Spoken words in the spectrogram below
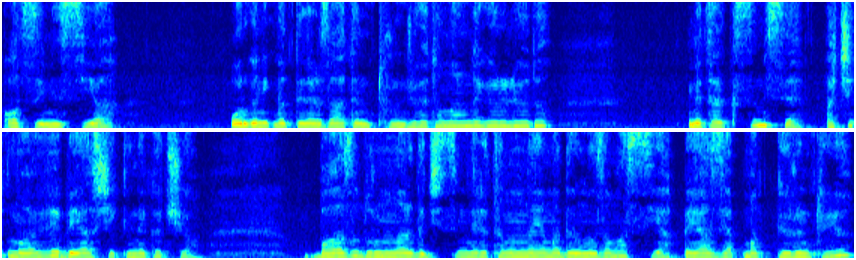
alt zemin siyah. Organik maddeler zaten turuncu ve tonlarında görülüyordu. Metal kısım ise açık mavi ve beyaz şeklinde kaçıyor. Bazı durumlarda cisimleri tanımlayamadığımız zaman siyah beyaz yapmak görüntüyü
